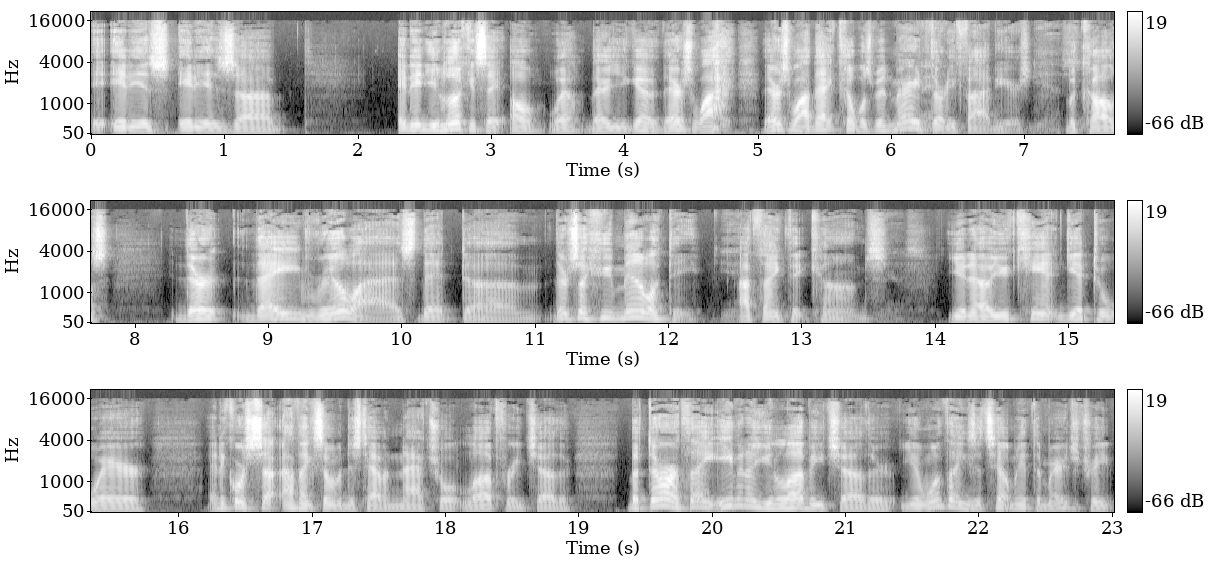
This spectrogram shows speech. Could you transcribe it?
it is it is. Uh, and then you look and say, "Oh, well, there you go. There's why. There's why that couple's been married 35 years yes. because they they realize that um, there's a humility yes. I think that comes you know, you can't get to where and of course, I think some of them just have a natural love for each other. But there are things, even though you love each other, you know, one of the things that's helped me at the marriage retreat,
